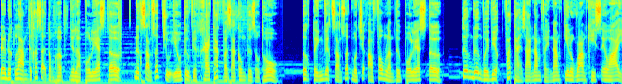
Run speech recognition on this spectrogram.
đều được làm từ các sợi tổng hợp như là polyester, được sản xuất chủ yếu từ việc khai thác và gia công từ dầu thô. Ước tính việc sản xuất một chiếc áo phông làm từ polyester tương đương với việc phát thải ra 5,5 kg khí CO2.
